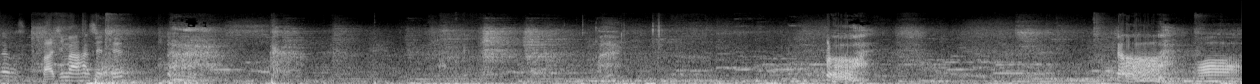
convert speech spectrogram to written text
네, 맞습니다. 마지막 한 세트. 와.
